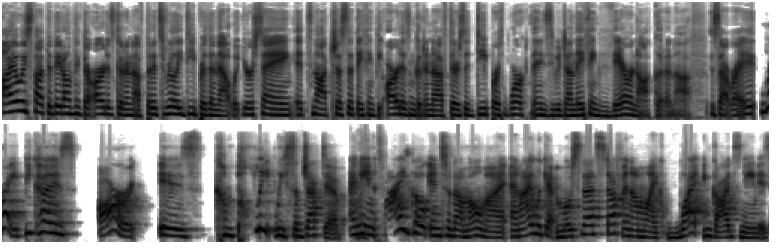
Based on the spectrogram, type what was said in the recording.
I always thought that they don't think their art is good enough, but it's really deeper than that. What you're saying, it's not just that they think the art isn't good enough. There's a deeper work that needs to be done. They think they're not good enough. Is that right? Right. Because art is completely subjective. I mean, I go into the MoMA and I look at most of that stuff and I'm like, what in God's name is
